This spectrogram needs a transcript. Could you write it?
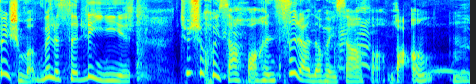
为什么？为了自己的利益。就是会撒谎很自然的会撒谎谎嗯。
